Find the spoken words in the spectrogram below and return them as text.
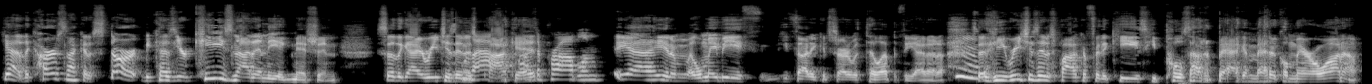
"Yeah, the car's not going to start because your key's not in the ignition." So the guy reaches in Well, his that- pocket. That's a problem. Yeah, you know, well, maybe he, thought he could start it with telepathy. I don't know. Hmm. So he reaches in his pocket for the keys. He pulls out a bag of medical marijuana.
